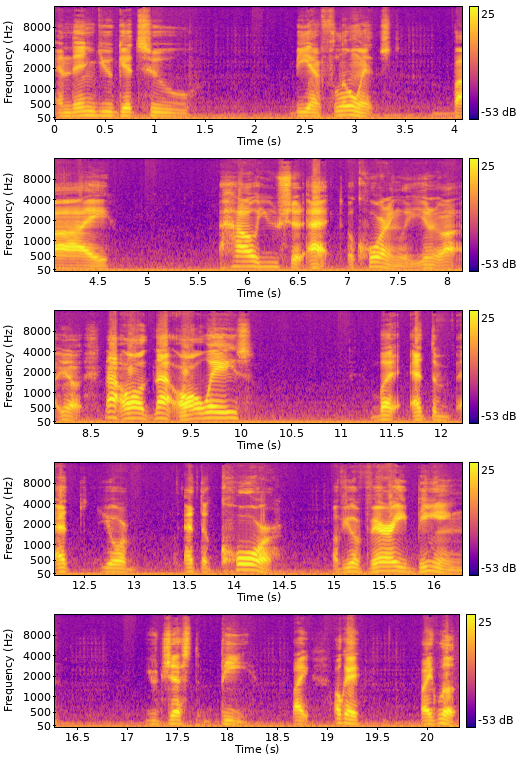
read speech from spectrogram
and then you get to be influenced by how you should act accordingly. You know you know not all not always but at the at your at the core of your very being you just be. Like okay like look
